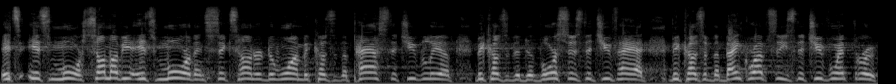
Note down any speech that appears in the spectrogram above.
It's, it's more. Some of you, it's more than 600 to 1 because of the past that you've lived, because of the divorces that you've had, because of the bankruptcies that you've went through,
